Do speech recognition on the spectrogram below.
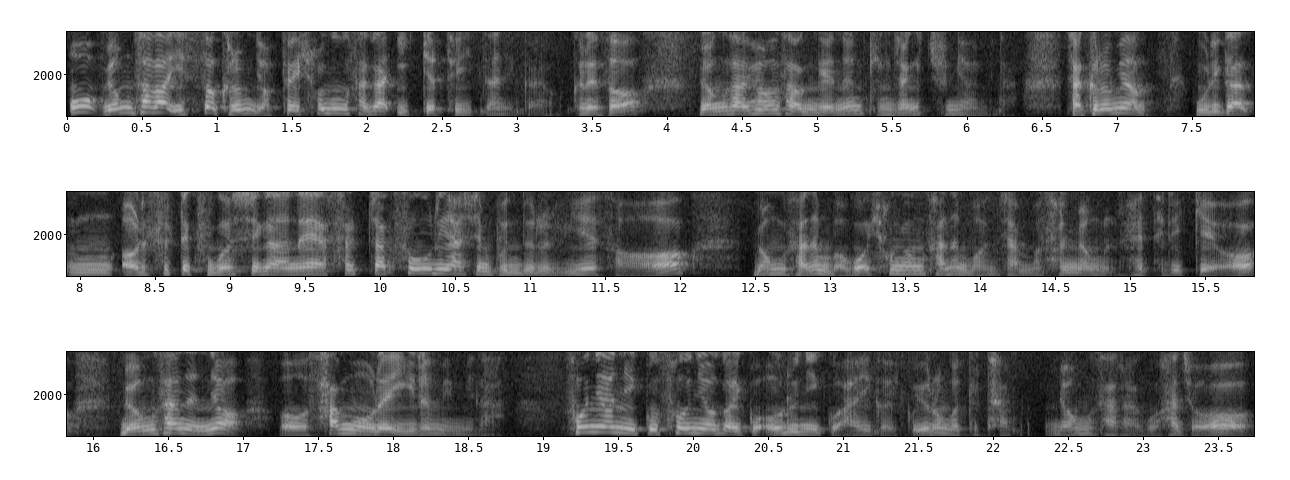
어, 명사가 있어. 그럼 옆에 형용사가 있게 돼 있다니까요. 그래서 명사, 형용사 관계는 굉장히 중요합니다. 자, 그러면 우리가, 음, 어렸을 때 국어 시간에 살짝 소홀히 하신 분들을 위해서 명사는 뭐고 형용사는 뭔지 한번 설명을 해 드릴게요. 명사는요, 어, 사물의 이름입니다. 소년이 있고 소녀가 있고 어른이 있고 아이가 있고 이런 것들 다 명사라고 하죠.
